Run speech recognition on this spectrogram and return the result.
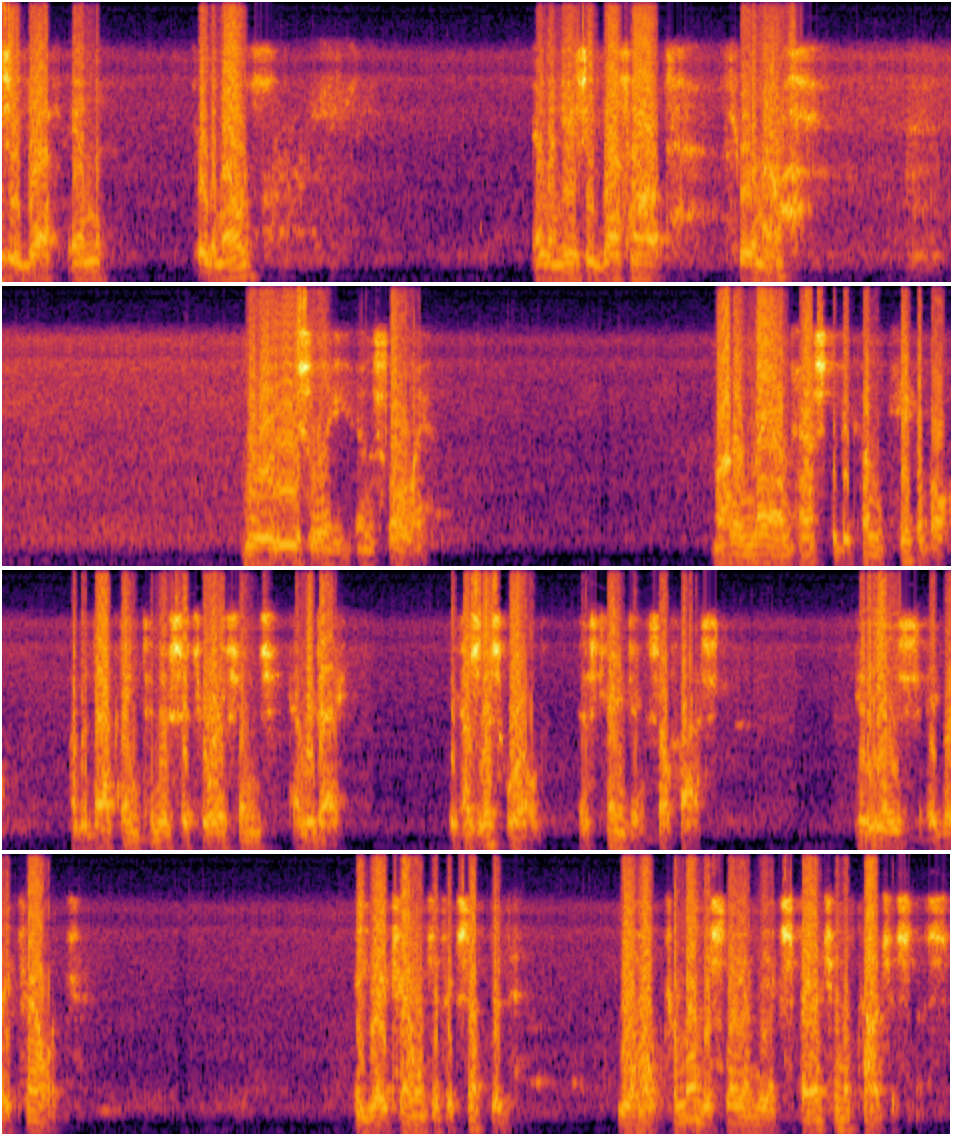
easy breath in through the nose and an easy breath out through the mouth. Move easily and slowly. Modern man has to become capable of adapting to new situations every day because this world is changing so fast. It is a great challenge. Great challenge if accepted will help tremendously in the expansion of consciousness.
